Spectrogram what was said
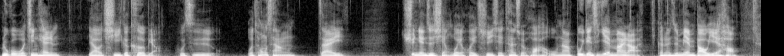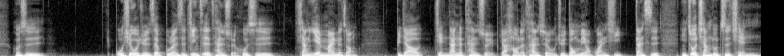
如果我今天要骑一个课表，或是我通常在训练之前，我也会吃一些碳水化合物。那不一定是燕麦啦。可能是面包也好，或是我其实我觉得这不论是精致的碳水，或是像燕麦那种比较简单的碳水，比较好的碳水，我觉得都没有关系。但是你做强度之前，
